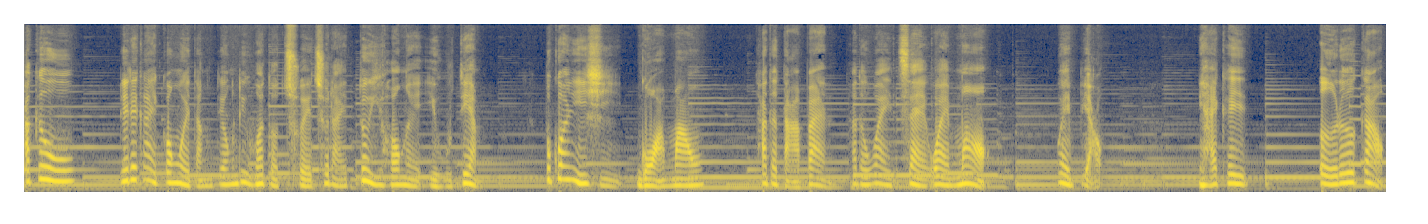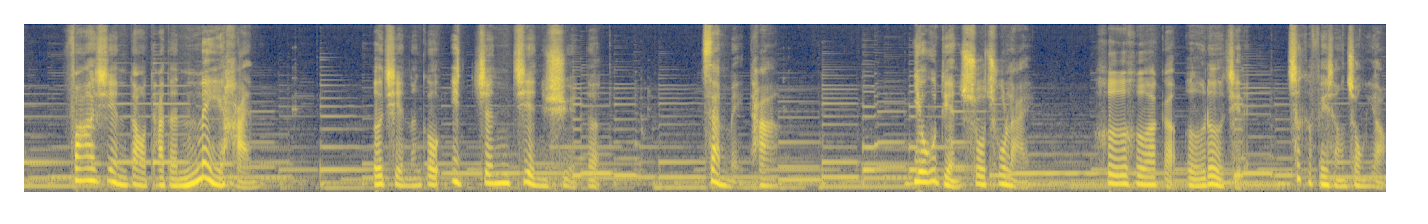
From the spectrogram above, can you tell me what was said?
阿哥，你在跟伊讲话当中，你有法度找出来对方的优点，不管伊是外貌，他的打扮、他的外在、外貌、外表，你还可以耳乐告发现到他的内涵，而且能够一针见血的赞美他，优点说出来，呵呵啊个耳乐姐，这个非常重要。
